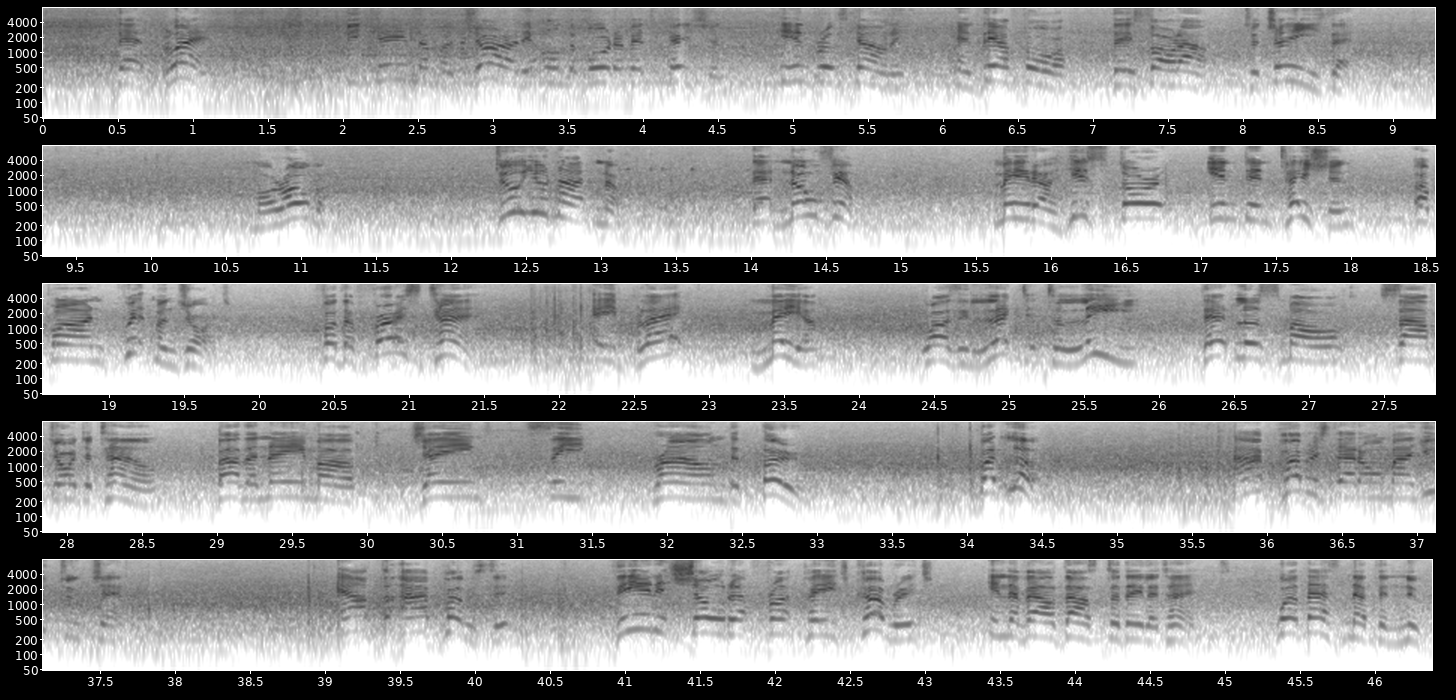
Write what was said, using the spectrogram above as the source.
that blacks became the majority on the Board of Education in Brooks County, and therefore they sought out to change that. Moreover, do you not know that November made a historic indentation upon Quitman, Georgia? For the first time, a black mayor was elected to lead that little small South Georgia town by the name of James C. Brown III. But look, I published that on my YouTube channel. After I published it, then it showed up front page coverage in the Valdosta Daily Times. Well, that's nothing new.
